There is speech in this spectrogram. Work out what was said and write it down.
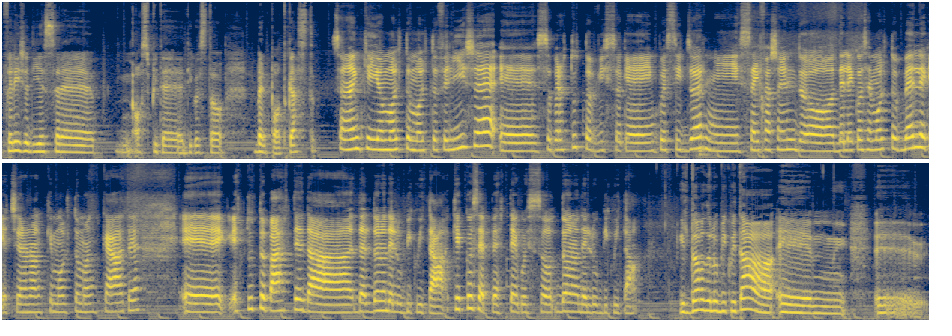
felice di essere ospite di questo bel podcast. Sono anche io molto molto felice e soprattutto ho visto che in questi giorni stai facendo delle cose molto belle che c'erano anche molto mancate e, e tutto parte da, dal dono dell'ubiquità. Che cos'è per te questo dono dell'ubiquità? Il dono dell'ubiquità è... Mm, eh,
